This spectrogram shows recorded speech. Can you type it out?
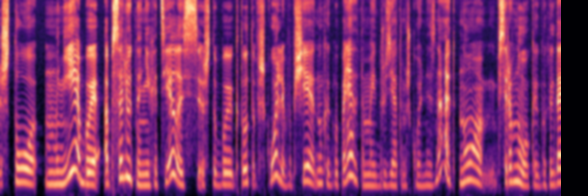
Что мне бы абсолютно не хотелось, чтобы кто-то в школе вообще, ну, как бы, понятно, там мои друзья там школьные знают, но все равно, как бы, когда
